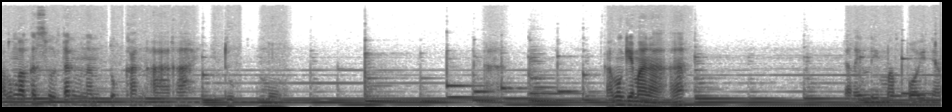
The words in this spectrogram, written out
kamu nggak kesulitan menentukan arah hidupmu kamu gimana ah? dari lima poin yang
